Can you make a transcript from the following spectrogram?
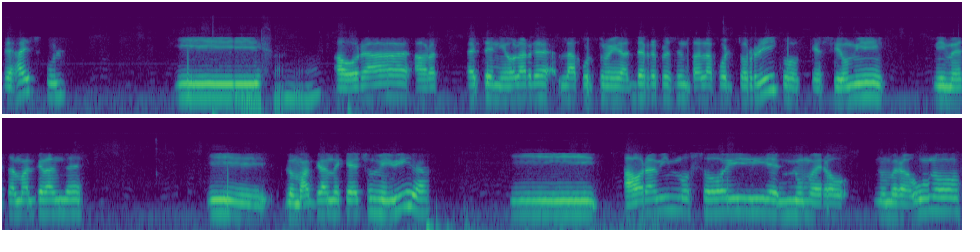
de high school y ahora ahora he tenido la, la oportunidad de representar a Puerto Rico, que ha sido mi, mi meta más grande y lo más grande que he hecho en mi vida. Y ahora mismo soy el número número uno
